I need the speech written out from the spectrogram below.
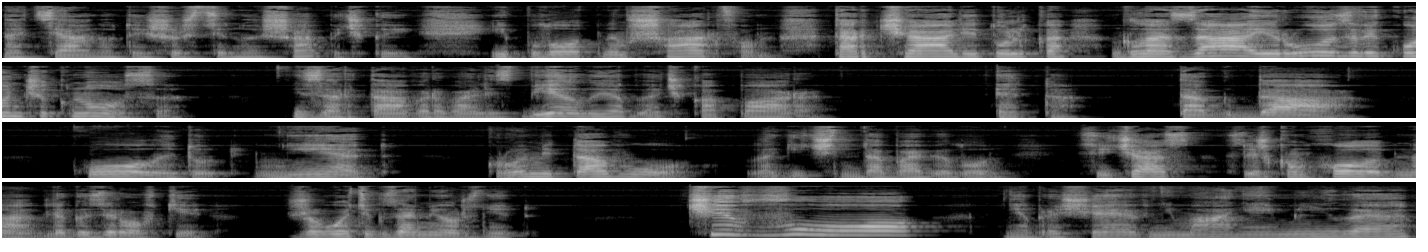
натянутой шерстяной шапочкой и плотным шарфом торчали только глаза и розовый кончик носа. Изо рта вырывались белые облачка пара. «Это тогда!» Колы тут нет. Кроме того, логично добавил он, сейчас слишком холодно для газировки. Животик замерзнет. Чего? Не обращая внимания, милая,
